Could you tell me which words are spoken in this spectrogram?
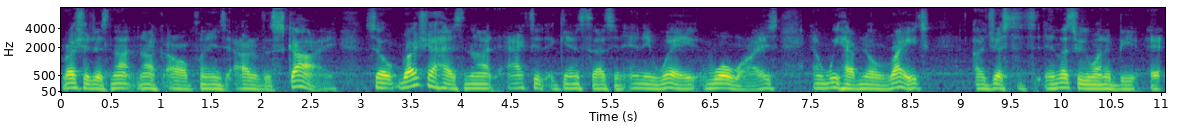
Russia does not knock our planes out of the sky. So Russia has not acted against us in any way, war wise, and we have no right, uh, just unless we want to be a,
